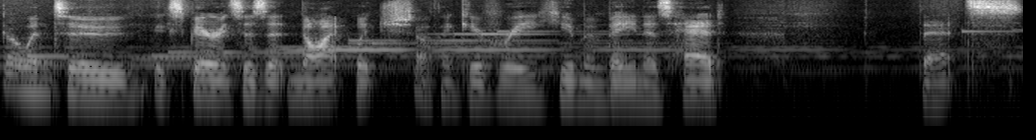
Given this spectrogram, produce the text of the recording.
go into experiences at night, which I think every human being has had that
